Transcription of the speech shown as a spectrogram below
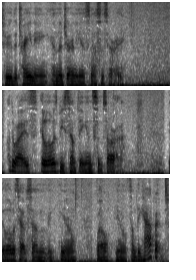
to the training and the journey is necessary. Otherwise, it'll always be something in samsara. You'll always have some, you know, well, you know, something happened.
